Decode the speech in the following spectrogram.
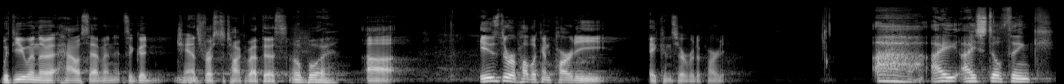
with you in the House, Evan, it's a good chance for us to talk about this. Oh boy. Uh, is the Republican Party a conservative party? Uh, I, I still think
